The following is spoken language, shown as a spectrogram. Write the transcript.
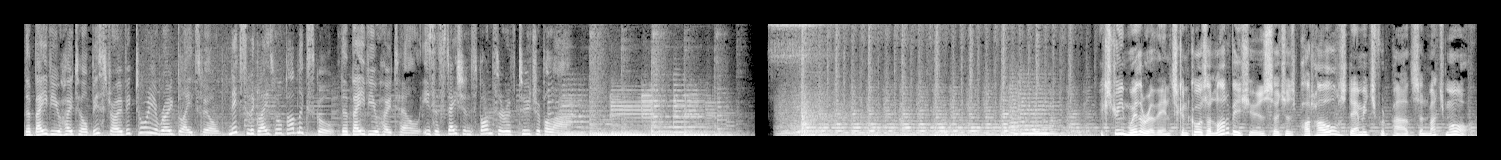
The Bayview Hotel Bistro, Victoria Road, Gladesville, next to the Gladesville Public School. The Bayview Hotel is a station sponsor of 2 Triple R. Extreme weather events can cause a lot of issues such as potholes, damaged footpaths, and much more.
